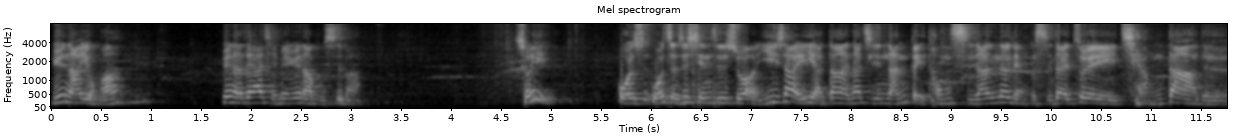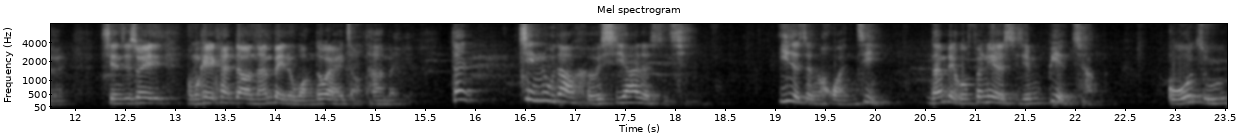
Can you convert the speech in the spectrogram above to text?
约拿有吗？约拿在他前面，约拿不是吧？所以。我是我只是先知说啊，以赛亚当然他其实南北同时啊，那两个时代最强大的先知，所以我们可以看到南北的王都会来找他们。但进入到河西阿的时期，依着整个环境，南北国分裂的时间变长，国族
